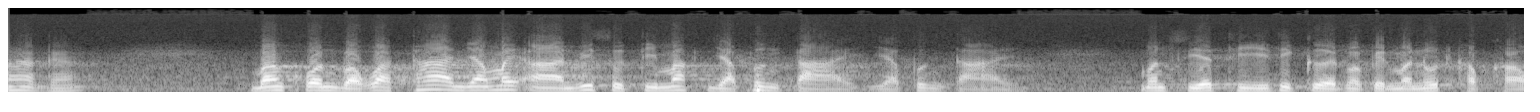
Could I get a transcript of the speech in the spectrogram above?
มากนะบางคนบอกว่าถ้ายังไม่อ่านวิสุทธิมรรคอย่าเพิ่งตาย อย่าเพิ่งตาย มันเสียทีที่เกิดมาเป็นมนุษย์ขับเขา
